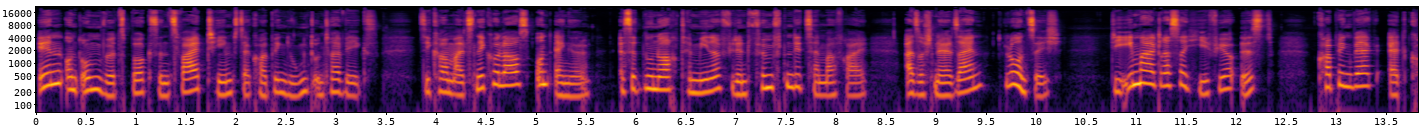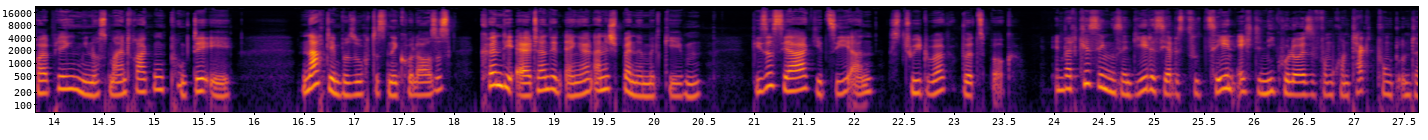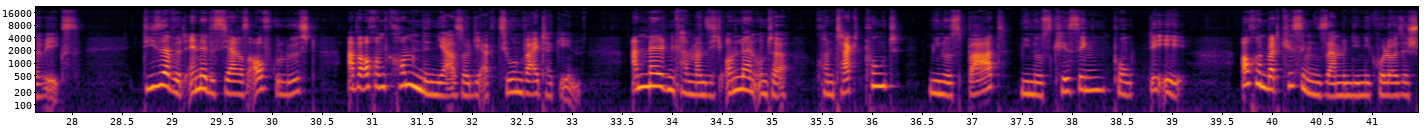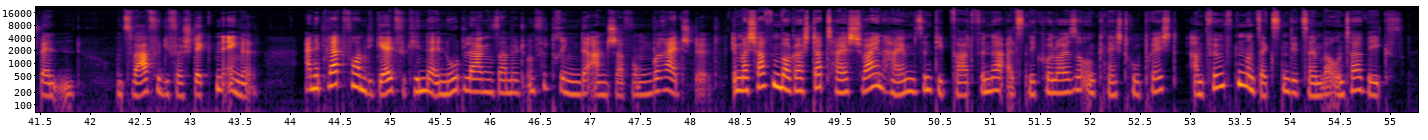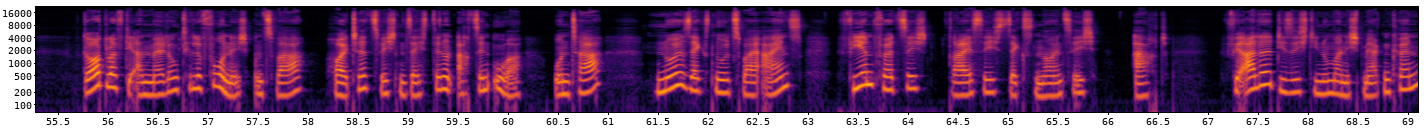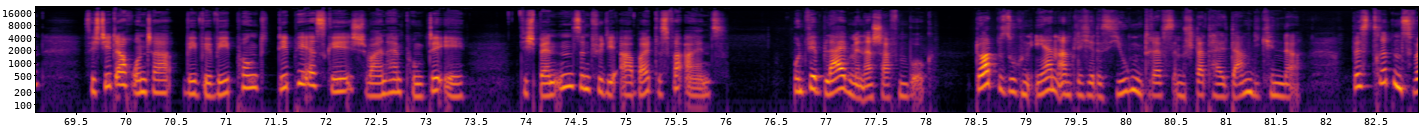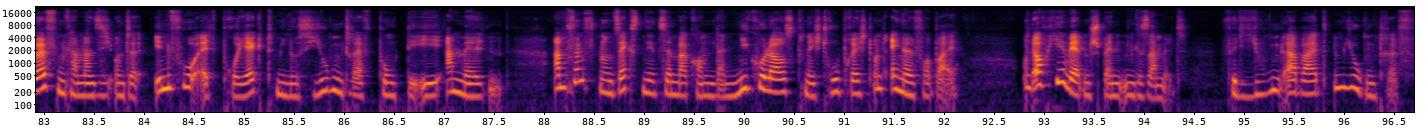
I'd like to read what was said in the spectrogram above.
In und um Würzburg sind zwei Teams der Kolping Jugend unterwegs. Sie kommen als Nikolaus und Engel. Es sind nur noch Termine für den 5. Dezember frei, also schnell sein, lohnt sich. Die E-Mail-Adresse hierfür ist kolpingwerk@kolping-mainfranken.de. Nach dem Besuch des Nikolauses können die Eltern den Engeln eine Spende mitgeben. Dieses Jahr geht sie an Streetwork Würzburg. In Bad Kissingen sind jedes Jahr bis zu zehn echte Nikoläuse vom Kontaktpunkt unterwegs. Dieser wird Ende des Jahres aufgelöst, aber auch im kommenden Jahr soll die Aktion weitergehen. Anmelden kann man sich online unter kontaktpunkt-bad-kissingen.de. Auch in Bad Kissingen sammeln die Nikoläuse Spenden, und zwar für die versteckten Engel. Eine Plattform, die Geld für Kinder in Notlagen sammelt und für dringende Anschaffungen bereitstellt. Im Aschaffenburger Stadtteil Schweinheim sind die Pfadfinder als Nikoläuse und Knecht Ruprecht am 5. und 6. Dezember unterwegs. Dort läuft die Anmeldung telefonisch und zwar heute zwischen 16 und 18 Uhr unter 06021 44 30 96 8. Für alle, die sich die Nummer nicht merken können, sie steht auch unter www.dpsgschweinheim.de. Die Spenden sind für die Arbeit des Vereins. Und wir bleiben in Aschaffenburg. Dort besuchen Ehrenamtliche des Jugendtreffs im Stadtteil Damm die Kinder. Bis 3.12. kann man sich unter info@projekt-jugendtreff.de anmelden. Am 5. und 6. Dezember kommen dann Nikolaus, Knecht Ruprecht und Engel vorbei. Und auch hier werden Spenden gesammelt. Für die Jugendarbeit im Jugendtreff.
